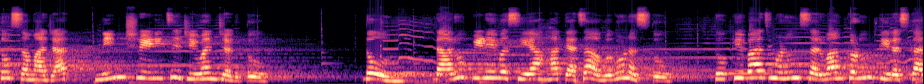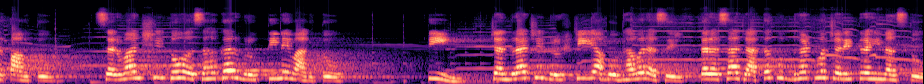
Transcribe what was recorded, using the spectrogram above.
तो समाजात निम्न श्रेणीचे जीवन जगतो. दोन. दारू पिणे व सिया हा त्याचा अवगुण असतो. धोकेबाज म्हणून सर्वांकडून तिरस्कार पावतो. सर्वांशी तो असहकार वृत्तीने वागतो. तीन. चंद्राची दृष्टी या बोधावर असेल तर असा जातक उद्धट व चरित्रहीन असतो.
